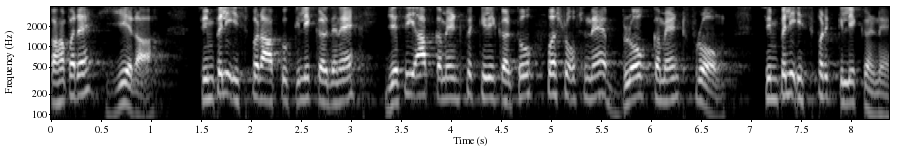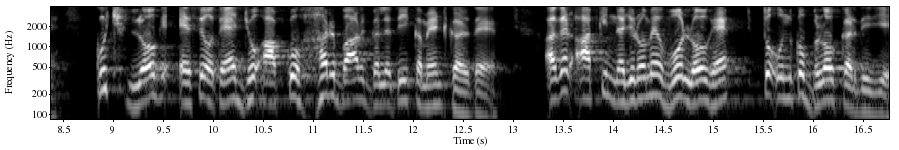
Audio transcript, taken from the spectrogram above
कहाँ पर है? ये रहा। सिंपली इस पर आपको क्लिक कर देना है। जैसे ही आप कमेंट पर क्लिक करते हो फ़र्स्ट ऑप्शन है ब्लॉक कमेंट फ्रॉम सिंपली इस पर क्लिक करना है। कुछ लोग ऐसे होते हैं जो आपको हर बार गलती कमेंट करते हैं। अगर आपकी नज़रों में वो लोग हैं तो उनको ब्लॉक कर दीजिए,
